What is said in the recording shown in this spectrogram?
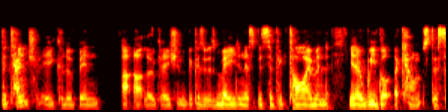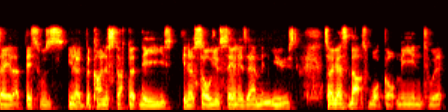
potentially could have been at that location because it was made in a specific time and you know we've got accounts to say that this was you know the kind of stuff that these you know soldiers sailors airmen used so i guess that's what got me into it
